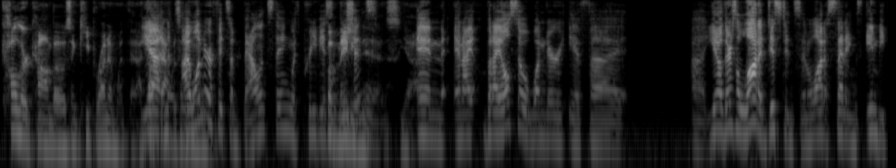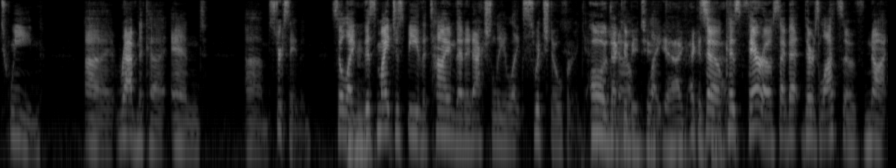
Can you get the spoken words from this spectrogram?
color combos and keep running with it? I yeah. thought that was. a I wonder weird. if it's a balance thing with previous but maybe it editions. is. Yeah. and and I but I also wonder if uh, uh, you know there's a lot of distance and a lot of settings in between uh, Ravnica and um, Strixhaven. So like Mm-hmm. this might just be the time that it actually like switched over again. oh, you that know? could be too. Like, yeah, I, I could So, because Theros, I bet there's lots of not,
